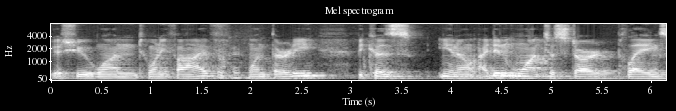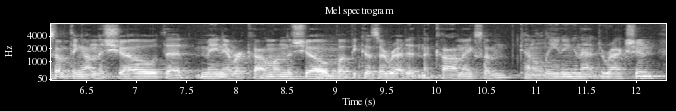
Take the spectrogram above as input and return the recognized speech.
issue 125, Okay. 130, because you know I didn't want to start playing something on the show that may never come on the show, mm-hmm. but because I read it in the comics, I'm kind of leaning in that direction.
